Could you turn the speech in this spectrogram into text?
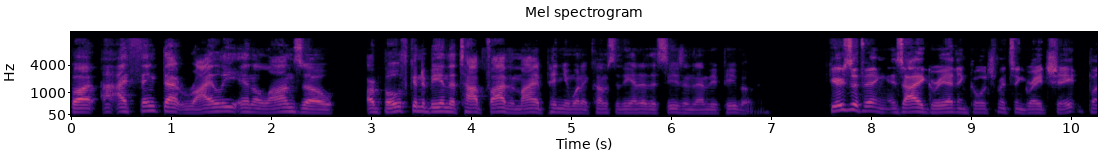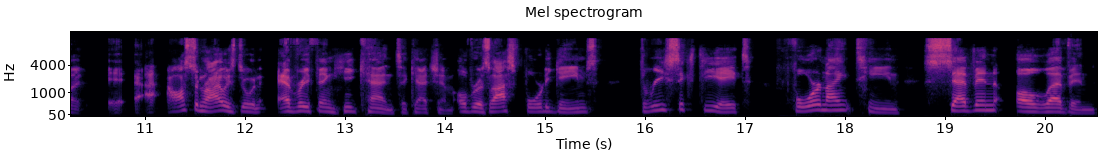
But I think that Riley and Alonso are both going to be in the top five, in my opinion, when it comes to the end of the season MVP voting. Here's the thing: is I agree. I think Goldschmidt's in great shape, but it, Austin Riley's doing everything he can to catch him. Over his last 40 games 368 419 711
